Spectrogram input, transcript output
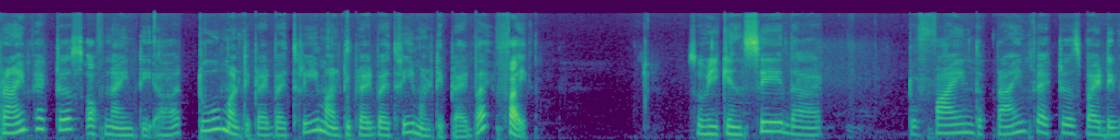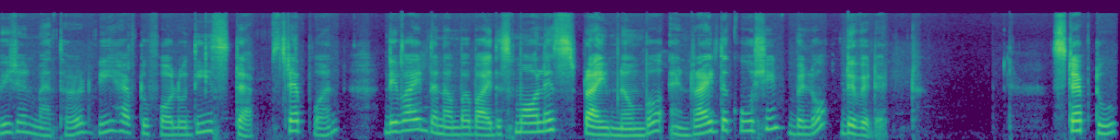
prime factors of 90 are 2 multiplied by 3 multiplied by 3 multiplied by 5. So we can say that to find the prime factors by division method, we have to follow these steps. Step 1. Divide the number by the smallest prime number and write the quotient below dividend. Step 2.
